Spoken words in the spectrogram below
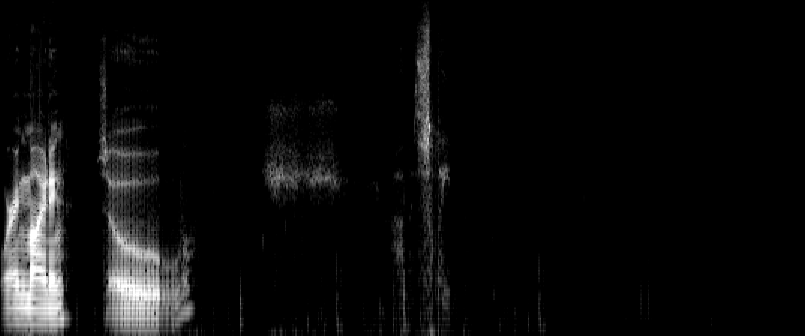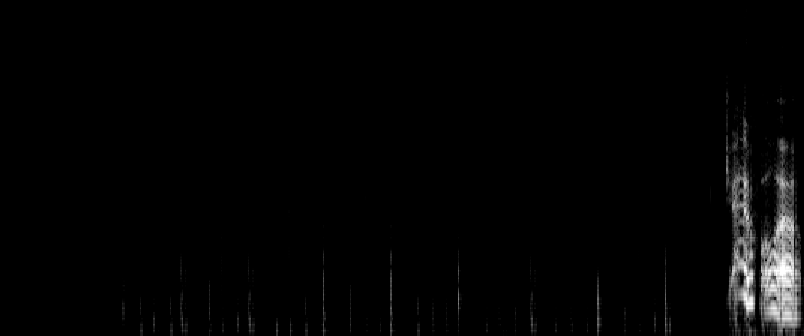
Boring mining, so... I'm asleep. Jackalap.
